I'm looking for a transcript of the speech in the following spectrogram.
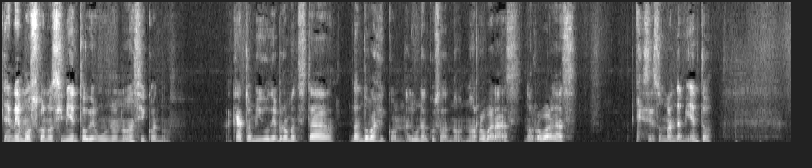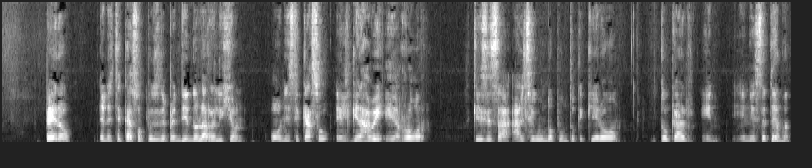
tenemos conocimiento de uno, ¿no? Así cuando acá tu amigo de broma te está dando baje con alguna cosa, no, no robarás, no robarás. Ese es un mandamiento. Pero, en este caso, pues dependiendo la religión, o en este caso, el grave error, que es esa, al segundo punto que quiero tocar en, en este tema,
